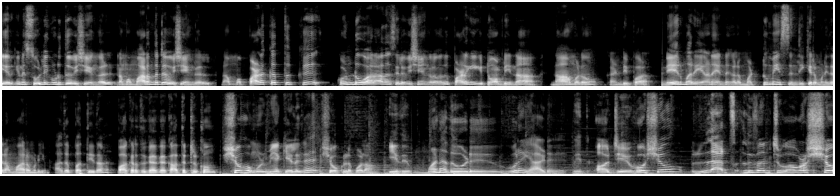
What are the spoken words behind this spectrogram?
ஏற்கனவே சொல்லி கொடுத்த விஷயங்கள் நம்ம மறந்துட்ட விஷயங்கள் நம்ம பழக்கத்துக்கு கொண்டு வராத சில விஷயங்களை வந்து பழகிக்கிட்டோம் அப்படின்னா நாமளும் கண்டிப்பாக நேர்மறையான எண்ணங்களை மட்டுமே சிந்திக்கிற மனிதராக மாற முடியும். அதை பற்றி தான் பார்க்கறதுக்காக காத்துட்ருக்கோம். ஷோவை முழுமையாக கேளுங்க. ஷோக்குள்ளே போகலாம் இது மனதோடு உரையாடு. வித் ஆர்ஜே ஹோ show let's listen to our show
